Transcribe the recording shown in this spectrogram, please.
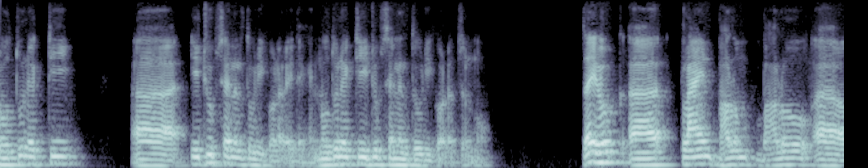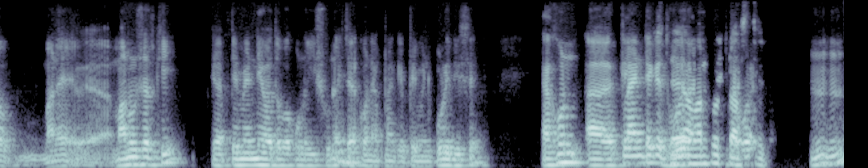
নতুন একটি ইউটিউব চ্যানেল তৈরি করার এই দেখেন নতুন একটি ইউটিউব চ্যানেল তৈরি করার জন্য। যাই হোক ক্লায়েন্ট ভালো ভালো মানে মানুষ আর কি পেমেন্ট নিয়ে হয়তো বা কোনো ইস্যু নাই যার কারণে আপনাকে পেমেন্ট করে দিছে। এখন ক্লায়েন্টটাকে ধরে আমার হুম হুম।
